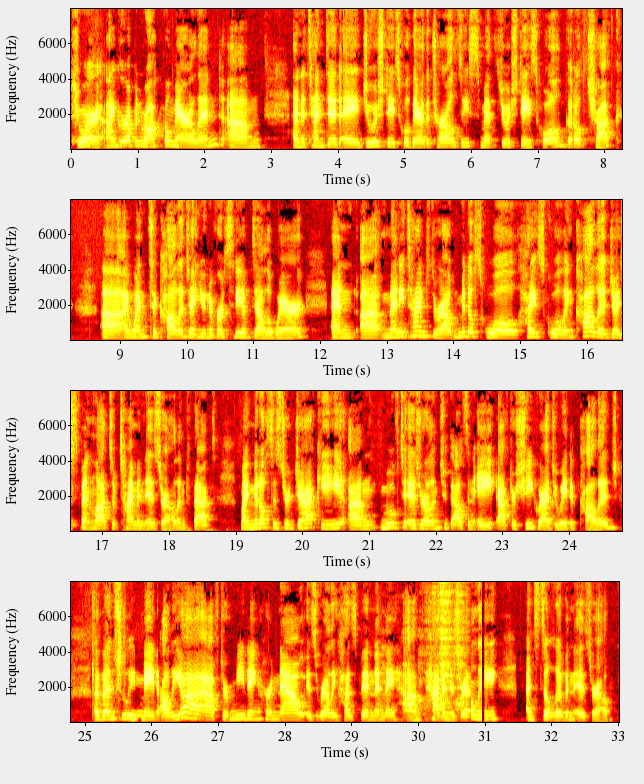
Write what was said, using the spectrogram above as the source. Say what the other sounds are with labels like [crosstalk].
Sure. I grew up in Rockville, Maryland, um, and attended a Jewish day school there, the Charles E. Smith Jewish Day School, good old Chuck. Uh, I went to college at University of Delaware and uh, many times throughout middle school, high school, and college, I spent lots of time in Israel. In fact, my middle sister Jackie um, moved to Israel in 2008 after she graduated college. Eventually, made Aliyah after meeting her now Israeli husband, and they um, have an Israeli and still live in Israel.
